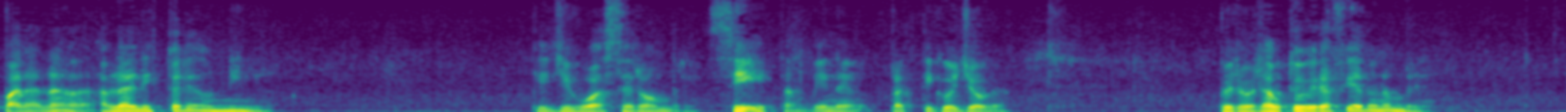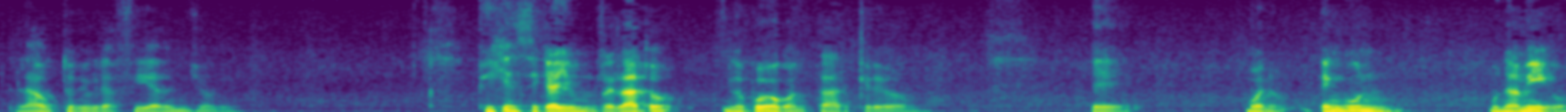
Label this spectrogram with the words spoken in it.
para nada. Habla de la historia de un niño que llegó a ser hombre. Sí, también eh, practicó yoga. Pero es la autobiografía de un hombre. La autobiografía de un yogi. Fíjense que hay un relato, lo puedo contar, creo. Eh, bueno, tengo un, un amigo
